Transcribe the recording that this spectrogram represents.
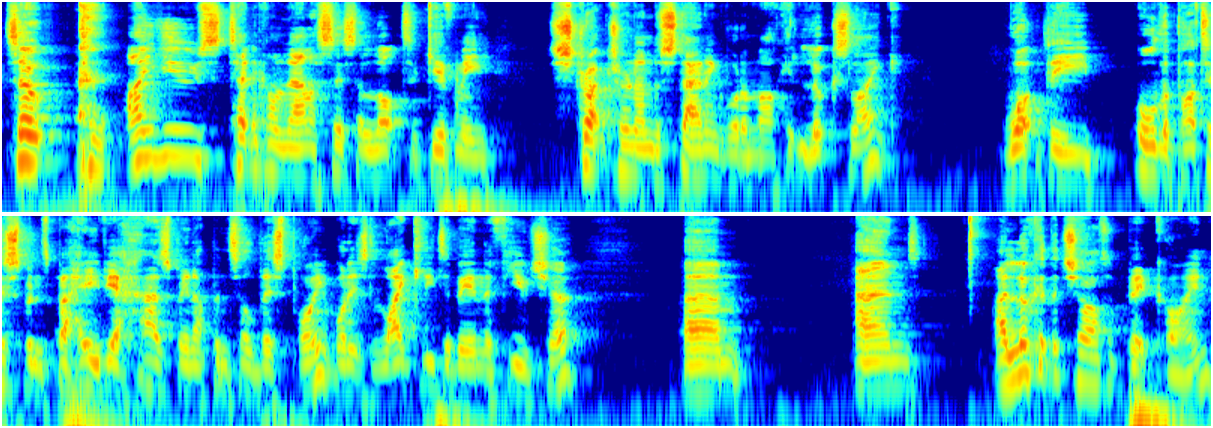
So I use technical analysis a lot to give me structure and understanding of what a market looks like, what the all the participants' behavior has been up until this point, what it's likely to be in the future. Um, and I look at the chart of Bitcoin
